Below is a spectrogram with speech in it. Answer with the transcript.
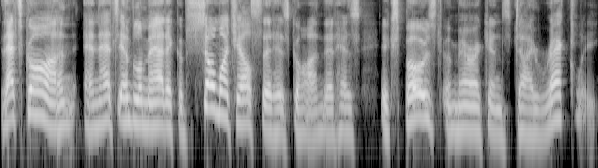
That's gone, and that's emblematic of so much else that has gone that has exposed Americans directly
